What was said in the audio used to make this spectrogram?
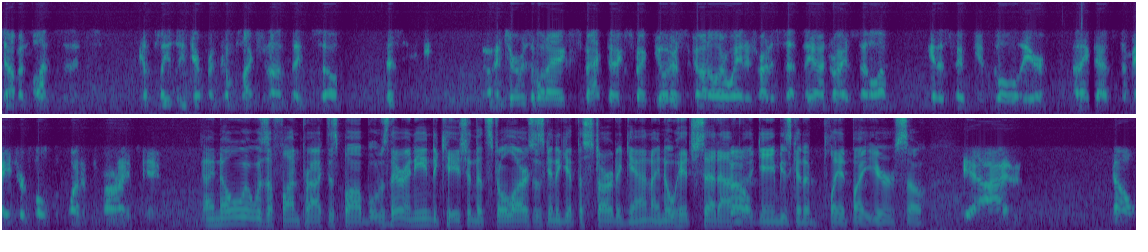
seven months, and it's completely different complexion on things. So this, in terms of what I expect, I expect Oilers to go out of their way to try to set Leon Draisaitl up to get his 50th goal of the year. I think that's the major focal point of tomorrow night's game. I know it was a fun practice, Bob, but was there any indication that Stolarz is going to get the start again? I know Hitch said after No. the game he's going to play it by ear, so. Yeah, I, no,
